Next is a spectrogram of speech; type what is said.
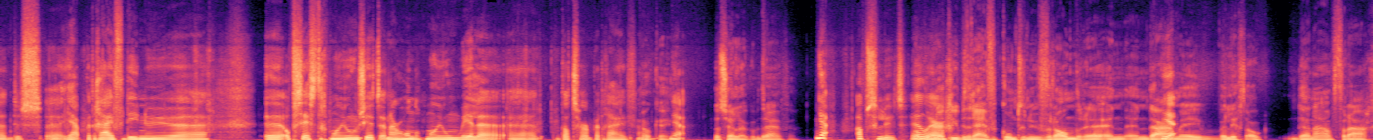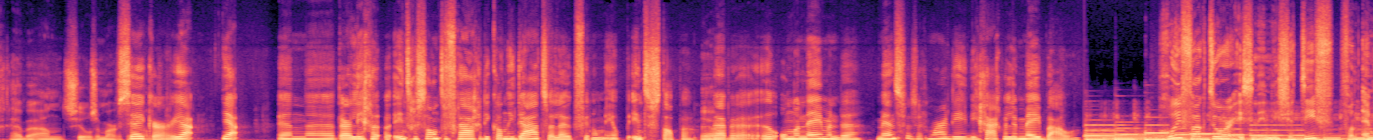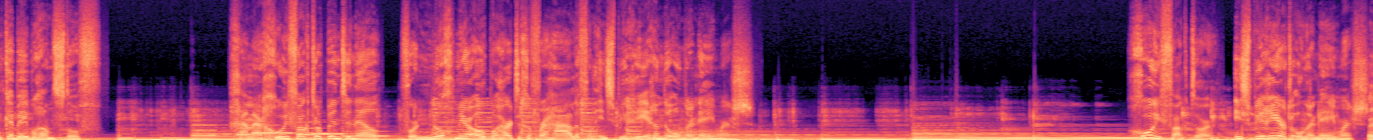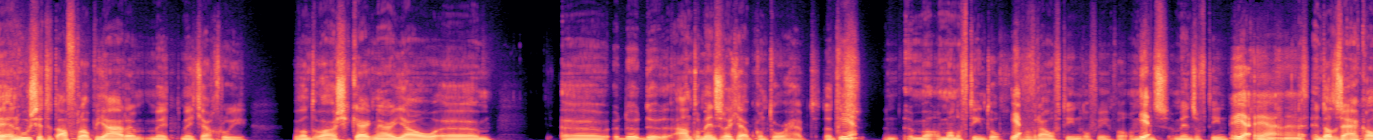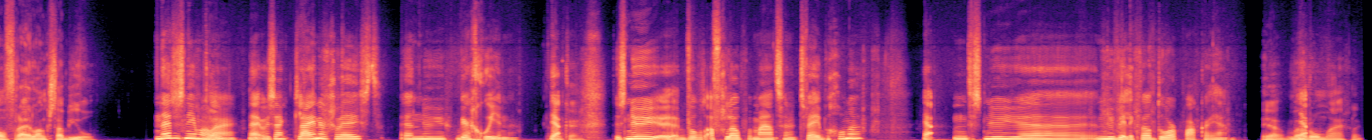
dus ja, bedrijven die nu op 60 miljoen zitten en naar 100 miljoen willen. dat soort bedrijven. Oké, ja. dat zijn leuke bedrijven. Ja, absoluut. Heel ook omdat erg. die bedrijven continu veranderen. En, en daarmee wellicht ook daarna een vraag hebben aan sales en marketing. Zeker, ja. ja. En uh, daar liggen interessante vragen die kandidaten leuk vinden om op in te stappen. We hebben heel ondernemende mensen, zeg maar, die, die graag willen meebouwen. Groeifactor is een initiatief van MKB Brandstof. Ga naar groeifactor.nl voor nog meer openhartige verhalen van inspirerende ondernemers. Groeifactor inspireert ondernemers. Hey, en hoe zit het afgelopen jaren met, met jouw groei? Want als je kijkt naar jouw. Uh, uh, de, de aantal mensen dat jij op kantoor hebt. Dat is een man of tien, toch? Ja. Of een vrouw of tien, of in ieder geval een, mens, een mens of tien. Ja, ja. En dat is eigenlijk al vrij lang stabiel. Nee, dat is niet helemaal waar. Nee, we zijn kleiner geweest en nu weer groeiende. Ja. Okay. Dus nu, eh, bijvoorbeeld afgelopen maand zijn er twee begonnen. Ja, dus nu, uh, nu wil ik wel doorpakken, ja. Ja, waarom eigenlijk?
